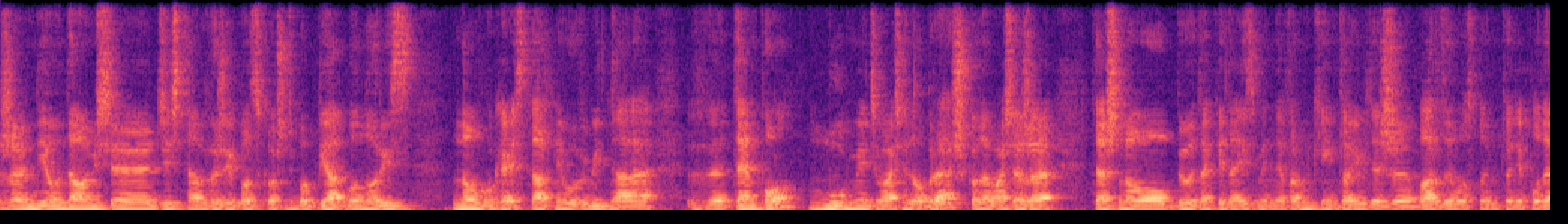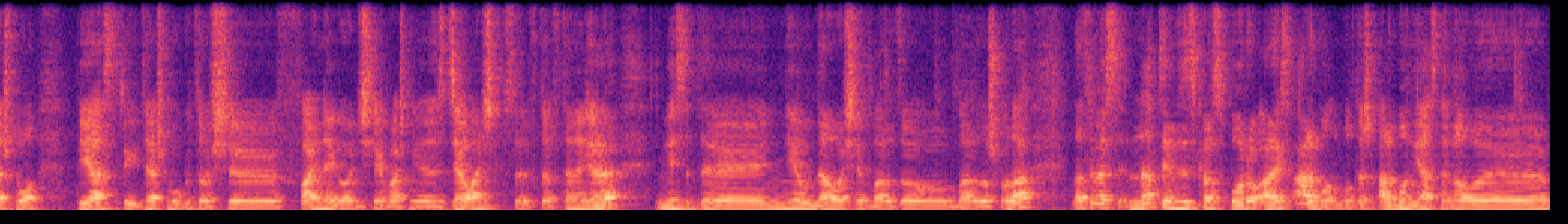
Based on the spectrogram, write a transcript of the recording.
że nie udało mi się gdzieś tam wyżej podskoczyć, bo, bo Norris, no okej, okay, start nie był wybitny, ale w tempo mógł mieć właśnie dobre. Szkoda właśnie, że też no, były takie najzmienne warunki i to widać, że bardzo mocno im to nie podeszło. Piastri też mógł coś e, fajnego dzisiaj właśnie zdziałać w, w, w tę niedzielę. Niestety nie udało się, bardzo, bardzo szkoda. Natomiast na tym zyskał sporo Alex Albon, bo też Albon jasne, no e,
